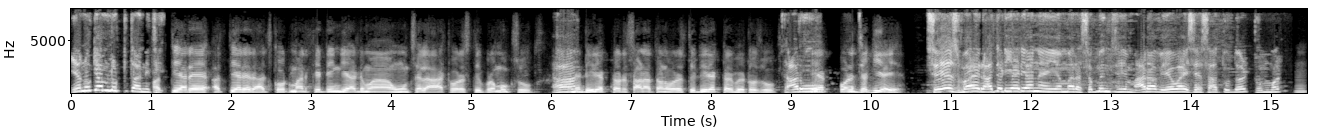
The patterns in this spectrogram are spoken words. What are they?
એનું કેમ લૂંટતા નથી? અત્યારે અત્યારે રાજકોટ માર્કેટિંગ યાર્ડમાં હું છેલ્લા આઠ વર્ષથી પ્રમુખ છું અને ડિરેક્ટર સાડા ત્રણ વર્ષથી ડિરેક્ટર બેઠો છું. સારું. એક પણ જગ્યાએ. શેષભાઈ રાદડિયારિયા ને એ અમારા સંબંધ છે મારા વેવાય છે સાતુદર ઠુમર હમ,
